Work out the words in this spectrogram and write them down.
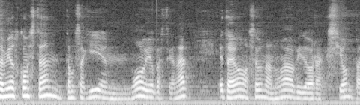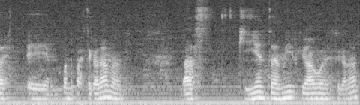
amigos, ¿cómo están? Estamos aquí en un nuevo video para este canal. Esta vez vamos a hacer una nueva video reacción para este, bueno, para este canal, las 500.000 que hago en este canal.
